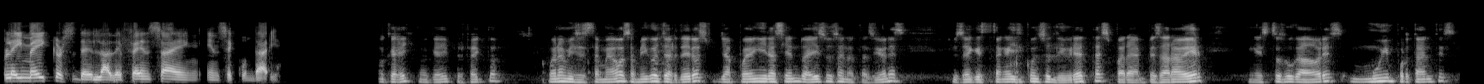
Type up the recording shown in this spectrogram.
playmakers de la defensa en, en secundaria. Ok, ok, perfecto. Bueno, mis estimados amigos yarderos, ya pueden ir haciendo ahí sus anotaciones. Yo sé que están ahí con sus libretas para empezar a ver en estos jugadores muy importantes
